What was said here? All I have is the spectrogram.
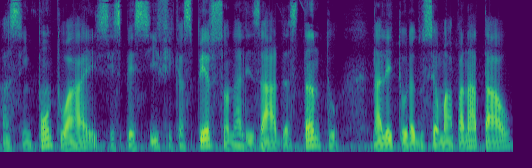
assim pontuais, específicas, personalizadas, tanto na leitura do seu mapa natal,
